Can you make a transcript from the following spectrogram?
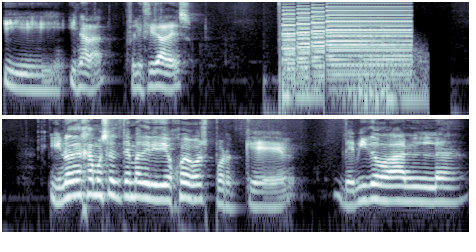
Y, y nada, felicidades. Y no dejamos el tema de videojuegos porque debido al,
